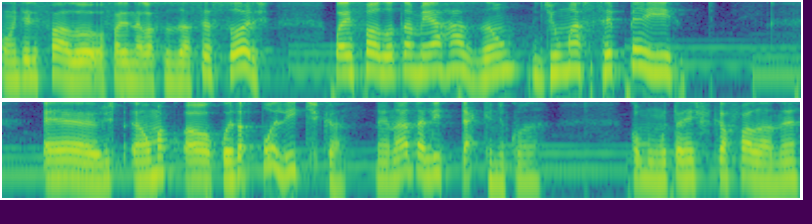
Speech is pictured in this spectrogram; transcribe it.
onde ele falou, eu falei o negócio dos assessores, mas ele falou também a razão de uma CPI. É, é uma, é uma coisa política, não é nada ali técnico, né? Como muita gente fica falando, né?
